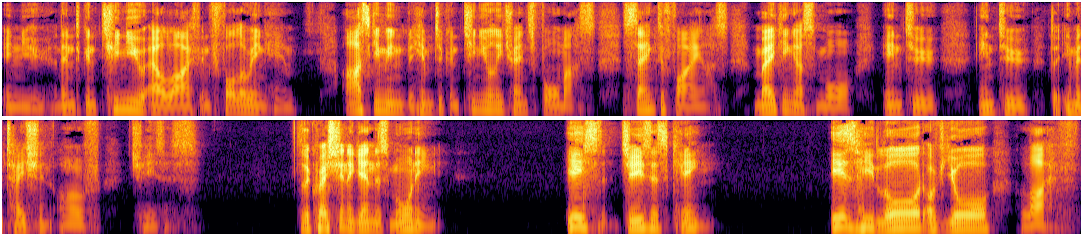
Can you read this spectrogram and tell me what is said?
in you. And then to continue our life in following Him, asking Him to continually transform us, sanctifying us, making us more into, into the imitation of Jesus. So the question again this morning is Jesus King? Is he Lord of your life?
